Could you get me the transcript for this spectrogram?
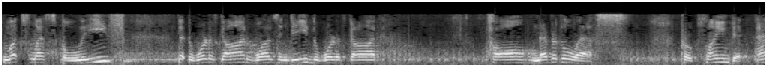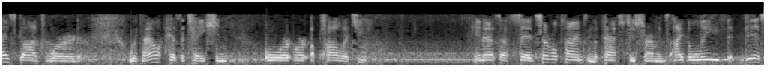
much less believe, that the Word of God was indeed the Word of God, Paul nevertheless proclaimed it as God's Word without hesitation or, or apology. And as I've said several times in the past two sermons, I believe that this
